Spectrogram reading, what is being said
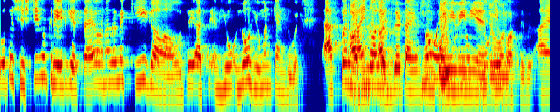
ਉਹ ਤੇ ਸ੍ਰਿਸ਼ਟੀ ਨੂੰ ਕ੍ਰੀਏਟ ਕੀਤਾ ਹੈ ਉਹਨਾਂ ਦਾ ਮੈਂ ਕੀ ਗਾਵਾਂ ਉਹ ਤੇ no human can do it as per my knowledge ਅੱਜ ਦੇ ਟਾਈਮ 'ਚ ਕੋਈ ਵੀ ਨਹੀਂ ਹੈ ਜੋ impossible I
